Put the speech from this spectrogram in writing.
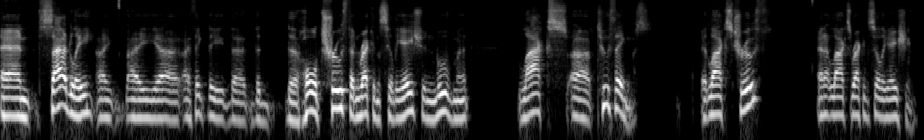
And sadly i i uh, i think the the the the whole truth and reconciliation movement lacks uh, two things. It lacks truth and it lacks reconciliation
